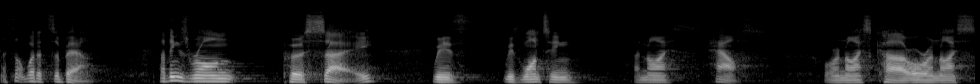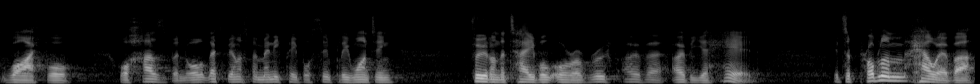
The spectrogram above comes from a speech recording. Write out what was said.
That's not what it's about. Nothing's wrong per se with, with wanting a nice house or a nice car or a nice wife or, or husband, or let's be honest, for many people, simply wanting food on the table or a roof over, over your head. It's a problem, however,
